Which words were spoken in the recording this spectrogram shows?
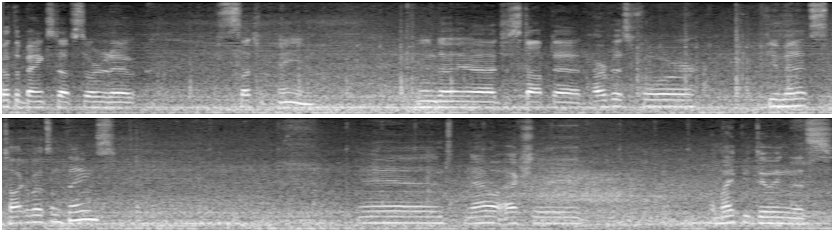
Got the bank stuff sorted out. Such a pain. And I uh, just stopped at Harvest for a few minutes to talk about some things. And now actually I might be doing this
